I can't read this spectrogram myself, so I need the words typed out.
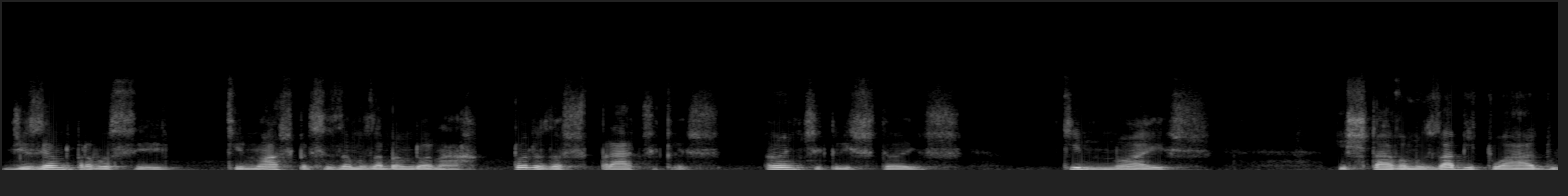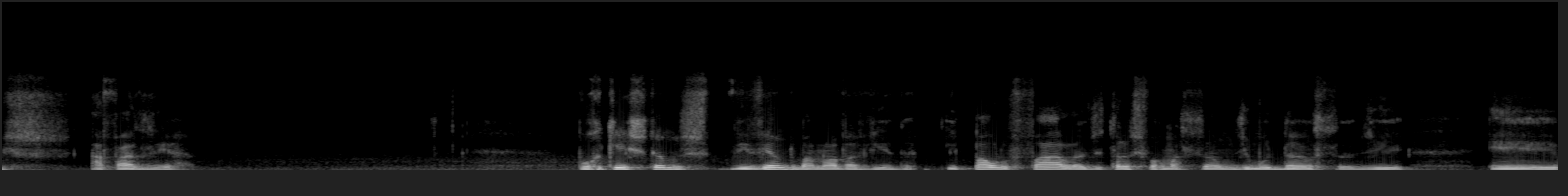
dizendo para você que nós precisamos abandonar todas as práticas anticristãs que nós estávamos habituados a fazer porque estamos vivendo uma nova vida. E Paulo fala de transformação, de mudança, de eh,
